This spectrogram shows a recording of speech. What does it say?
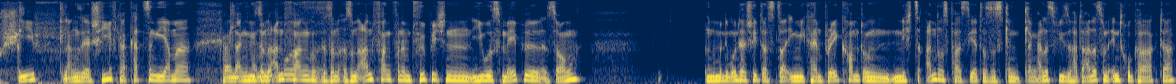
schief. Klang sehr schief, nach Katzengejammer. Kein, klang wie so ein Anfang, so, so ein Anfang von einem typischen US Maple Song. Nur mit dem Unterschied, dass da irgendwie kein Break kommt und nichts anderes passiert. Das ist, klang, klang alles wie so, hatte alles so einen Intro-Charakter.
